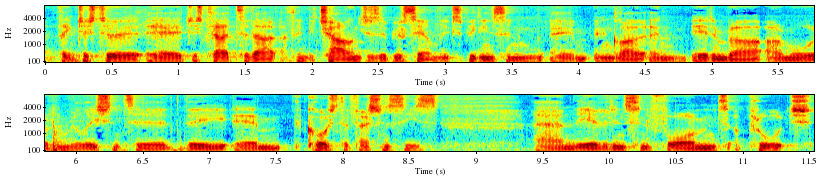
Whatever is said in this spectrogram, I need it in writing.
I think just to uh, just to add to that, I think the challenges that we're certainly experiencing um, in, Gla in Edinburgh are more in relation to the, um, the cost efficiencies um, the evidence-informed approach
